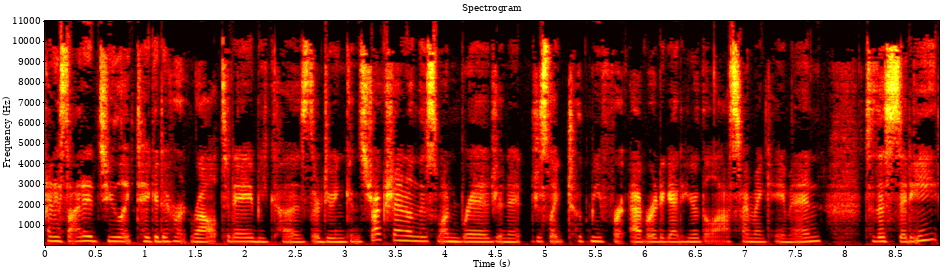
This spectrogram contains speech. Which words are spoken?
I decided to like take a different route today because they're doing construction on this one bridge and it just like took me forever to get here the last time I came in to the city.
